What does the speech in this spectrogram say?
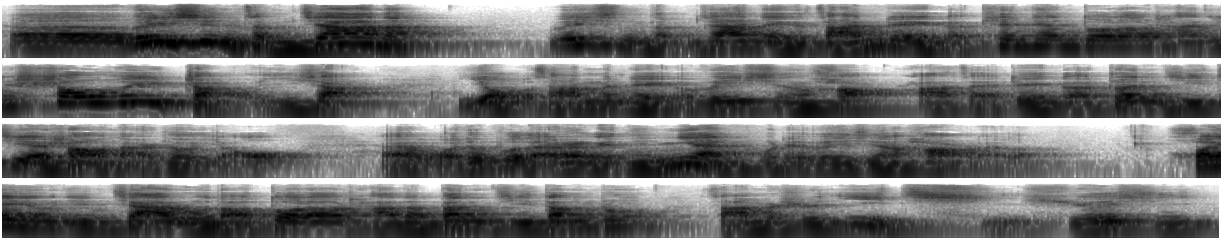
呃，微信怎么加呢？微信怎么加？那个咱这个天天多捞茶，您稍微找一下，有咱们这个微信号啊，在这个专辑介绍那儿就有。哎，我就不在这儿给您念出这微信号来了。欢迎您加入到多捞茶的班级当中，咱们是一起学习。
